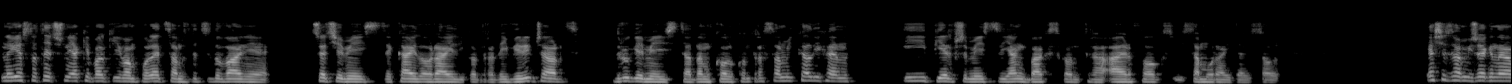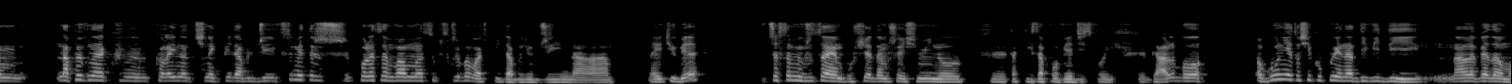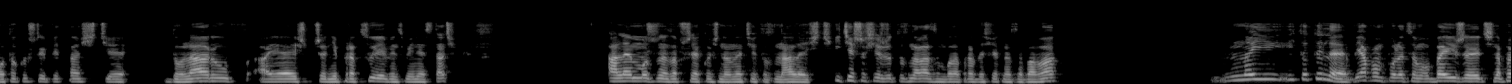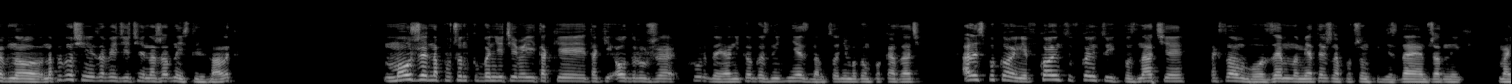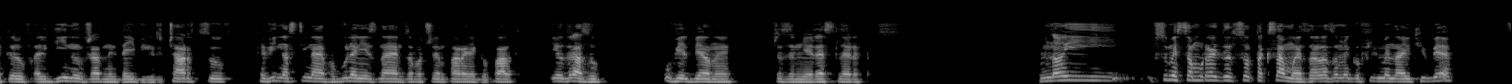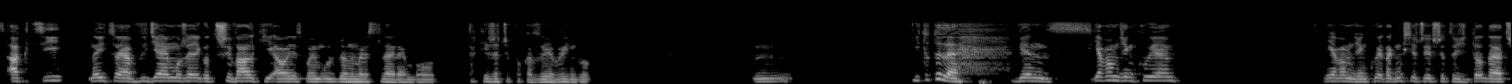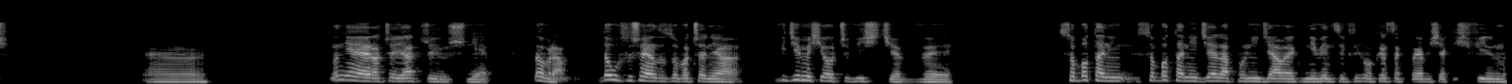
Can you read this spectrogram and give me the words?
No i ostatecznie, jakie walki wam polecam? Zdecydowanie Trzecie miejsce Kyle O'Reilly kontra Davey Richards. Drugie miejsce Adam Cole kontra Sami Callihan. I pierwsze miejsce Young Bucks kontra Air Fox i Samurai Del Sol. Ja się z wami żegnam. Na pewno jak kolejny odcinek PWG. W sumie też polecam wam subskrybować PWG na, na YouTubie. Czasami wrzucałem po 7-6 minut y, takich zapowiedzi swoich gal, bo ogólnie to się kupuje na DVD, no ale wiadomo, to kosztuje 15 dolarów, a ja jeszcze nie pracuję, więc mnie nie stać. Ale można zawsze jakoś na necie to znaleźć i cieszę się, że to znalazłem, bo naprawdę świetna zabawa. No i, i to tyle. Ja wam polecam obejrzeć. Na pewno, na pewno się nie zawiedziecie na żadnej z tych walk. Może na początku będziecie mieli takie, taki odruch, że kurde, ja nikogo z nich nie znam, co oni mogą pokazać. Ale spokojnie, w końcu, w końcu ich poznacie. Tak samo było ze mną. Ja też na początku nie znałem żadnych Michaelów Elginów, żadnych Davey Richardsów. Kevina Stina ja w ogóle nie znałem, zobaczyłem parę jego walk i od razu uwielbiony przeze mnie wrestler. No i w sumie Samurai Deluxe tak samo, ja znalazłem jego filmy na YouTubie z akcji, no i co, ja widziałem może jego trzy walki, a on jest moim ulubionym wrestlerem, bo takie rzeczy pokazuje w ringu. Mm. I to tyle, więc ja wam dziękuję. Ja wam dziękuję, tak myślę, czy jeszcze coś dodać. Eee... No nie, raczej, raczej już nie. Dobra, do usłyszenia, do zobaczenia. Widzimy się oczywiście w sobota, sobota, niedziela, poniedziałek, mniej więcej w tych okresach pojawi się jakiś film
